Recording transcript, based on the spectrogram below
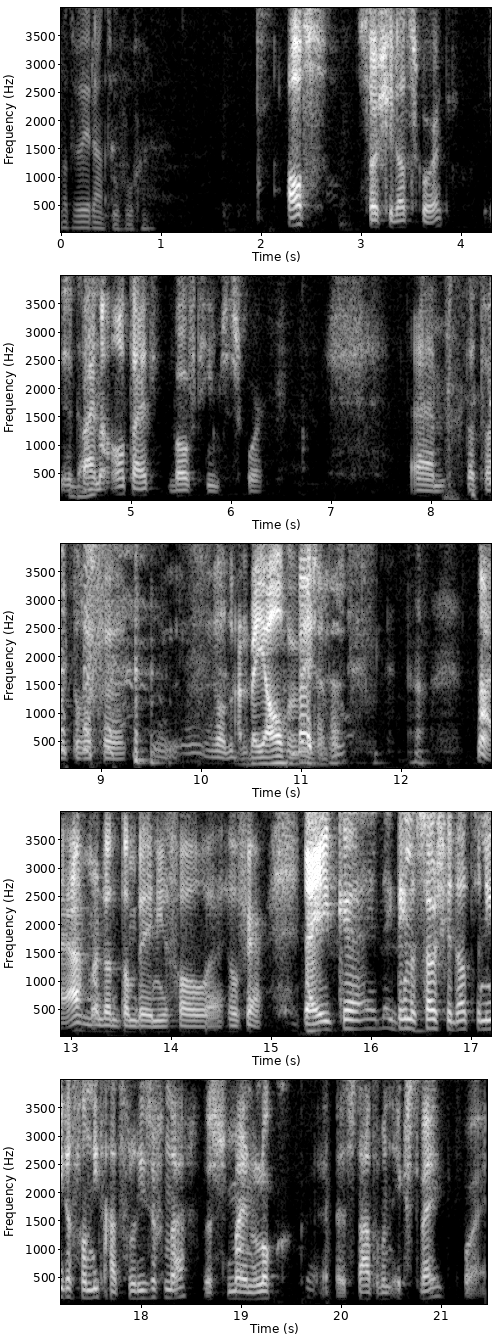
wat wil je eraan toevoegen? Als zoals je dat scoort, is het Dan. bijna altijd boventeams score. Um, dat wordt toch even. uh, wel de, dan ben je halverwege. Dus. Ja. Nou ja, maar dan, dan ben je in ieder geval uh, heel ver. Nee, ik, uh, ik denk dat Socia dat in ieder geval niet gaat verliezen vandaag. Dus mijn lok staat op een x2 voor 1,50.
